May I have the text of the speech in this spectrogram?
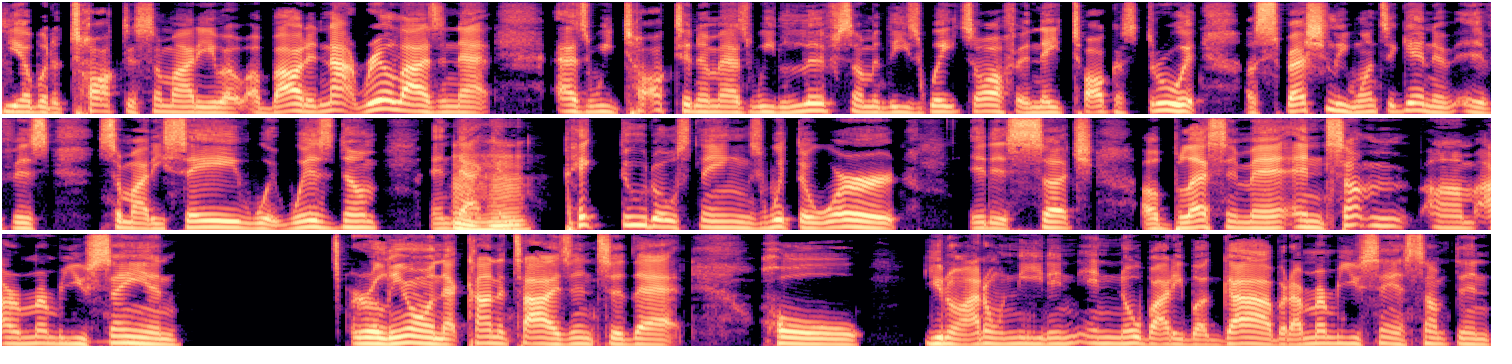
be able to talk to somebody about, it not realizing that as we talk to them as we lift some of these weights off and they talk us through it especially once again if, if it's somebody saved with wisdom and that can Mhm. pick through those things with the word it is such a blessing man and something um i remember you saying early on that kind of ties into that whole you know i don't need in, in nobody but god but i remember you saying something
